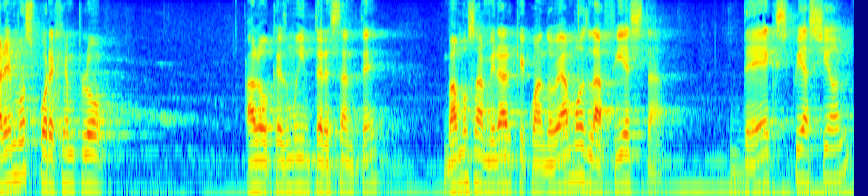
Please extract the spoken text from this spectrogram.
miraremos, por ejemplo, algo que es muy interesante. Vamos a mirar que cuando veamos la fiesta de expiación,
